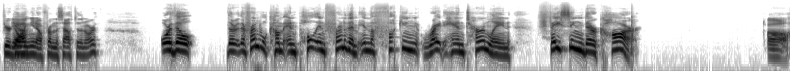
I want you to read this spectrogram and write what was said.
if you're Yeah. going, you know, from the south to the north, or they'll their their friend will come and pull in front of them in the fucking right hand turn lane facing their car. Oh.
